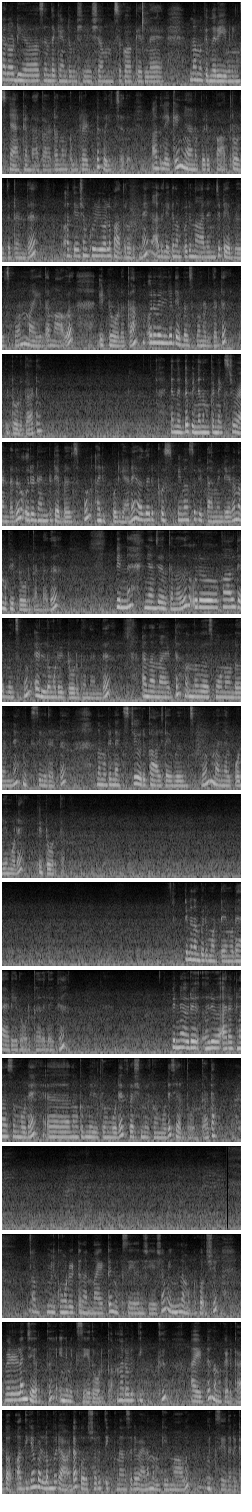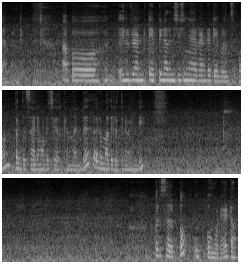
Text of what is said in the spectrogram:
Hello dears എന്തൊക്കെയുണ്ട് വിശേഷം? സുഖമൊക്കെ അല്ലേ നമുക്കിന്നൊരു ഈവനിങ് സ്നാക്ക് ഉണ്ടാക്കാം കേട്ടോ. നമുക്ക് ബ്രെഡ് പൊരിച്ചത്. അതിലേക്ക് ഞാനിപ്പോൾ ഒരു പാത്രം എടുത്തിട്ടുണ്ട്. അത്യാവശ്യം കുഴിയുള്ള പാത്രം എടുക്കണേ. അതിലേക്ക് നമുക്കൊരു നാലഞ്ച് ടേബിൾ സ്പൂൺ മൈദ മാവ് ഇട്ട് കൊടുക്കാം. ഒരു വലിയ ടേബിൾ സ്പൂൺ എടുത്തിട്ട് ഇട്ട് കൊടുക്കാം കേട്ടോ. എന്നിട്ട് പിന്നെ നമുക്ക് നെക്സ്റ്റ് വേണ്ടത് ഒരു രണ്ട് ടേബിൾ സ്പൂൺ അരിപ്പൊടിയാണ്. അതൊരു ക്രിസ്പിനെസ് കിട്ടാൻ വേണ്ടിയാണ് നമുക്ക് ഇട്ട് കൊടുക്കേണ്ടത്. പിന്നെ ഞാൻ ചേർക്കുന്നത് ഒരു കാൽ ടേബിൾ സ്പൂൺ എള്ളും കൂടി ഇട്ട് കൊടുക്കുന്നുണ്ട്. അത് നന്നായിട്ട് ഒന്ന് സ്പൂൺ കൊണ്ട് തന്നെ മിക്സ് ചെയ്തിട്ട് നമുക്ക് നെക്സ്റ്റ് ഒരു കാൽ ടേബിൾ സ്പൂൺ മഞ്ഞൾപ്പൊടിയും കൂടെ ഇട്ട് കൊടുക്കാം. പിന്നെ നമുക്കൊരു മുട്ടയും കൂടെ ആഡ് ചെയ്ത് കൊടുക്കുക അതിലേക്ക്. പിന്നെ ഒരു ഒരു അര ഗ്ലാസും കൂടെ നമുക്ക് മിൽക്കും കൂടെ ഫ്രഷ് മിൽക്കും കൂടെ ചേർത്ത് കൊടുക്കുക കേട്ടോ. മിൽക്കും കൂടെ ഇട്ട് നന്നായിട്ട് മിക്സ് ചെയ്തതിന് ശേഷം ഇനി നമുക്ക് കുറച്ച് വെള്ളം ചേർത്ത് ഇനി മിക്സ് ചെയ്ത് കൊടുക്കാം. നല്ലൊരു തിക്ക് ആയിട്ട് നമുക്ക് എടുക്കാം കേട്ടോ. അധികം വെള്ളം പുരാണ്ട കുറച്ചൊരു തിക്നെസ്സിൽ വേണം നമുക്ക് ഈ മാവ് മിക്സ് ചെയ്തെടുക്കാൻ വേണ്ടി. അപ്പോൾ ഒരു രണ്ട് ടേ പിന്നെ അതിന് ശേഷം ഞാൻ രണ്ട് ടേബിൾ സ്പൂൺ പഞ്ചസാരയും കൂടെ ചേർക്കുന്നുണ്ട് ഒരു മധുരത്തിന് വേണ്ടി. ഒരു സ്വല്പം ഉപ്പും കൂടെ കേട്ടോ.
